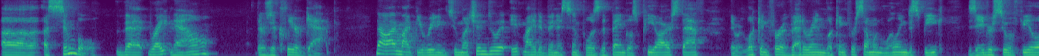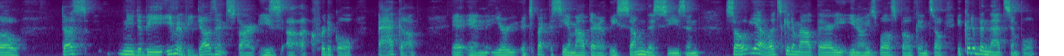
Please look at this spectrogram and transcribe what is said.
uh, a symbol that right now there's a clear gap now, I might be reading too much into it. It might have been as simple as the Bengals PR staff. They were looking for a veteran, looking for someone willing to speak. Xavier Su'a-Filo does need to be, even if he doesn't start, he's a, a critical backup. And you expect to see him out there at least some this season. So, yeah, let's get him out there. You know, he's well spoken. So it could have been that simple.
